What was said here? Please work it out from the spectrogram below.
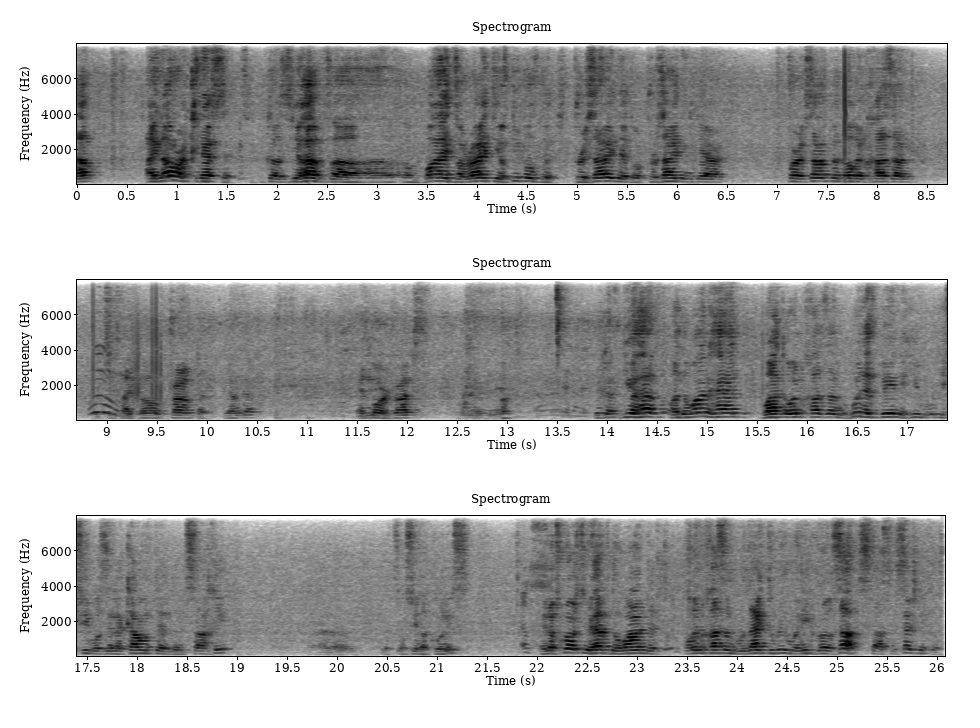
now, I love our Knesset because you have uh, a wide variety of people that presided or presiding there. For example, Oren Chazan, which is like Donald Trump but younger, and more drugs. Because you have, on the one hand, what Oren Chazan would have been if he, if he was an accountant and Sachi. Uh, that's Ophir. And of course, you have the one that Oren Chazan would like to be when he grows up, Stas Misezhnikov.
